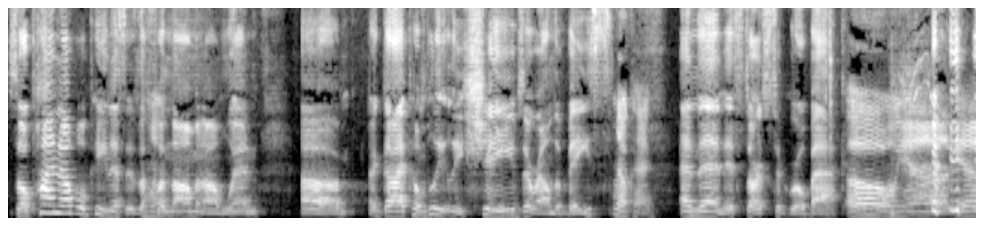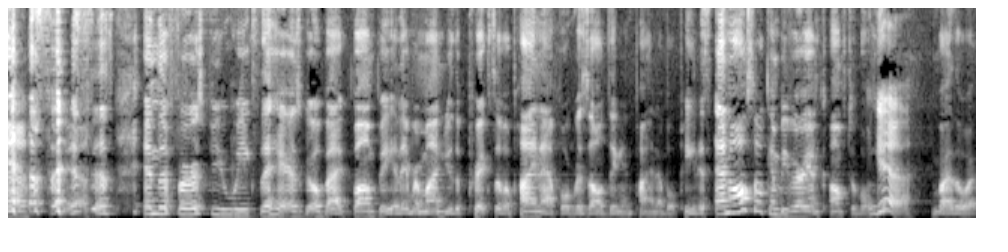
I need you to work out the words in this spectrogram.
So pineapple penis is a Uh-huh. phenomenon when um, a guy completely shaves around the base, Okay. and then it starts to grow back. Oh yeah, yeah. Yes, yeah. it says in the first few weeks the hairs grow back bumpy and they remind you the pricks of a pineapple, resulting in pineapple penis, and also can be very uncomfortable Yeah. by the way.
